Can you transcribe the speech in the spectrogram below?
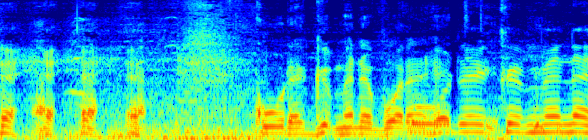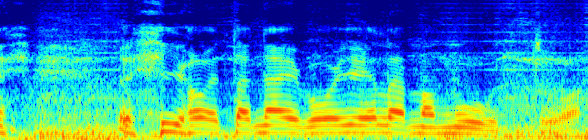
60 vuoden 60, hetki. joo, että näin voi elämä muuttua.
